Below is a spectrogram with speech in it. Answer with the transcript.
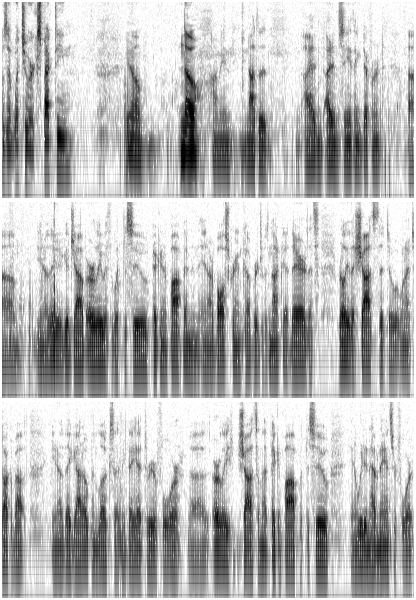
Was it what you were expecting? You know, no. I mean, not that I I didn't see anything different. Um, you know, they did a good job early with with Disu picking and popping, and, and our ball screen coverage was not good there. That's really the shots that uh, when I talk about you know, they got open looks. I think they had three or four uh, early shots on that pick and pop with Disu and we didn't have an answer for it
